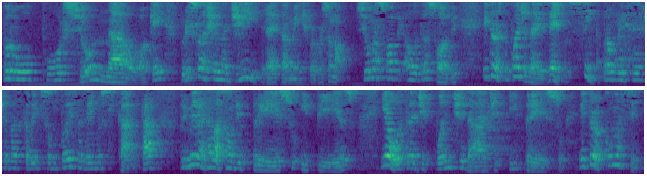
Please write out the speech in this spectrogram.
proporcional, ok? Por isso que ela chama diretamente proporcional. Se uma sobe, a outra sobe. Então, você pode dar exemplos? Sim, a prova da Enseja basicamente são dois exemplos que caem, tá? Primeiro, a relação de preço e peso, e a outra de quantidade e preço. Heitor, como assim?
